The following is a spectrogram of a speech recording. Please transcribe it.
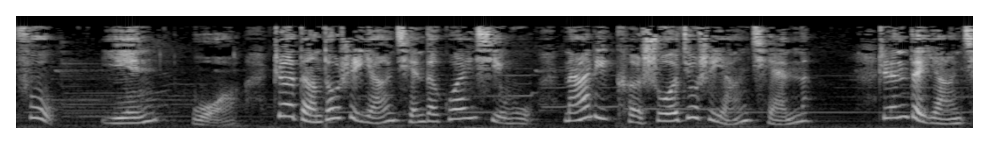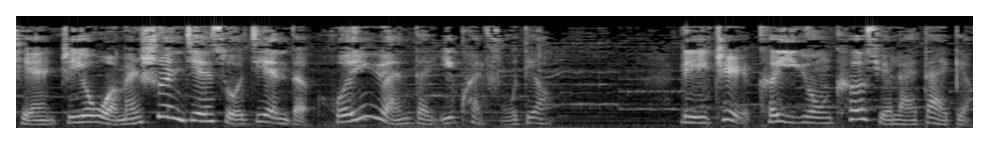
富、银、我，这等都是洋钱的关系物，哪里可说就是洋钱呢？真的洋钱，只有我们瞬间所见的浑圆的一块浮雕。理智可以用科学来代表。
